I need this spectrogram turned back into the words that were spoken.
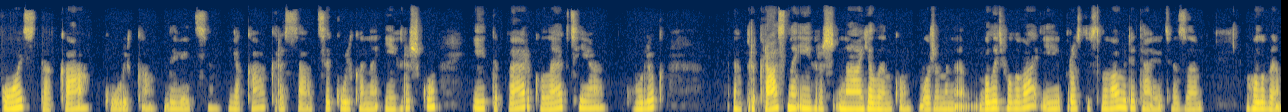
ось така кулька. Дивіться, яка краса. Це кулька на іграшку. І тепер колекція кульок. е, Прекрасна іграш на ялинку. Боже, мене болить голова і просто слова вилітають з голови.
